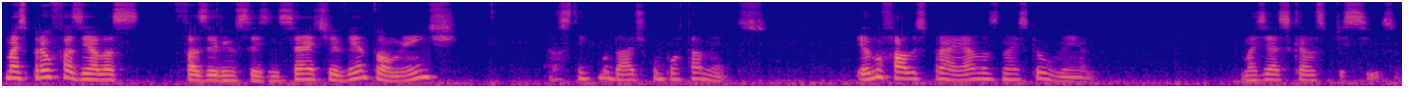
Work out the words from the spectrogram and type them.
Mas para eu fazer elas fazerem o 6 em 7, eventualmente, elas têm que mudar de comportamentos. Eu não falo isso para elas, não é isso que eu vendo. Mas é isso que elas precisam.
